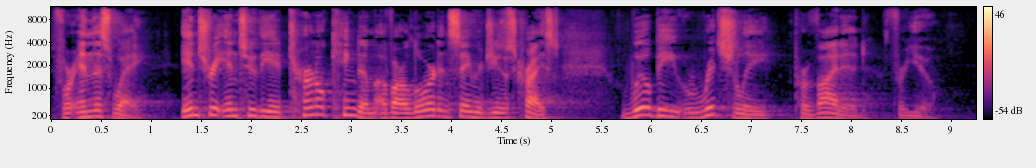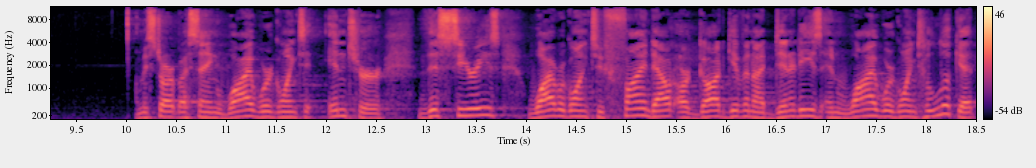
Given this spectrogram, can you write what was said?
For in this way, entry into the eternal kingdom of our Lord and Savior Jesus Christ will be richly provided for you. Let me start by saying why we're going to enter this series, why we're going to find out our God given identities, and why we're going to look at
